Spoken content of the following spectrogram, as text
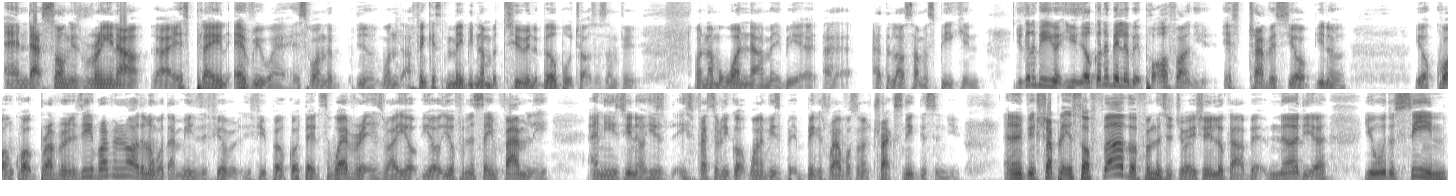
and that song is ringing out. Uh, it's playing everywhere. It's one of the you know one. I think it's maybe number two in the Billboard charts or something, or number one now maybe at, at, the last time I'm speaking. You're gonna be you're gonna be a little bit put off, aren't you? If Travis, your you know your quote unquote brother is he brother in law? I don't know what that means if you're if you both got dated. So whatever it is, right? You're you're you're from the same family, and he's you know he's he's effectively got one of his biggest rivals on the track sneak this in you. And then if you extrapolate yourself further from the situation, you look at a bit nerdier, you would have seen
